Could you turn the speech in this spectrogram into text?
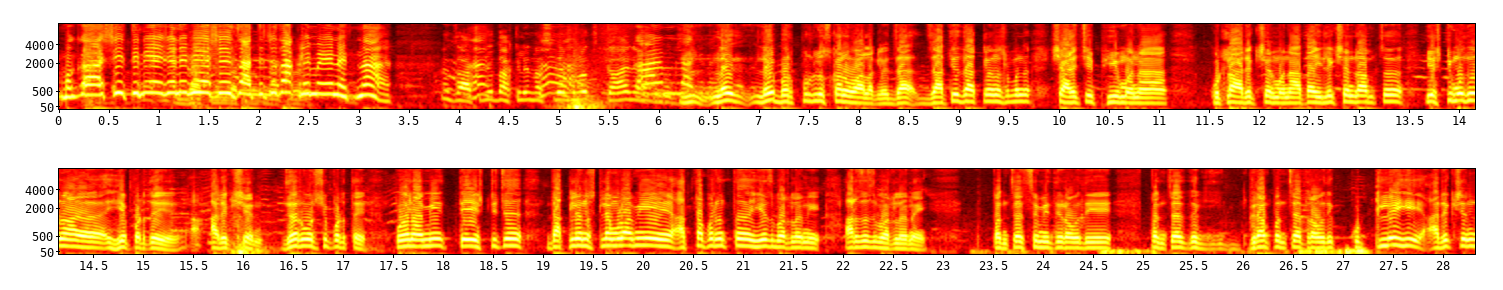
मग शेतीने याच्याने बी असे जातीचे दाखले मिळे नाहीत ना. जातीचे दाखले नसल्यामुळेच काय लय लय भरपूर नुकसान व्हावं लागलं जा जाती दाखलं नसलं म्हणजे शाळेची फी म्हणा कुठलं आरक्षण म्हणा. आता इलेक्शनला आमचं एस टीमधून हे पडतंय आरक्षण. दरवर्षी पडतंय. पण आम्ही ते एस टीचं दाखले नसल्यामुळं आम्ही आत्तापर्यंत हेच भरलं नाही अर्जच भरलं नाही. पंचायत समिती राहू दे पंचायत ग्रामपंचायत राहू दे कुठलेही आरक्षण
